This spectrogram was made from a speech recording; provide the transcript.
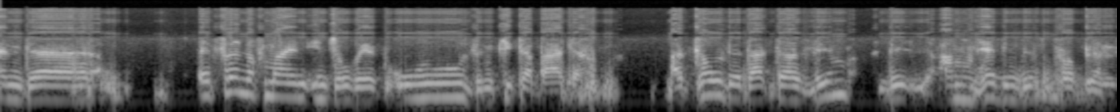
and uh, a friend of mine in Joburg uzimkhitabata I told her that uh, Zim, the, I'm having this problem.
